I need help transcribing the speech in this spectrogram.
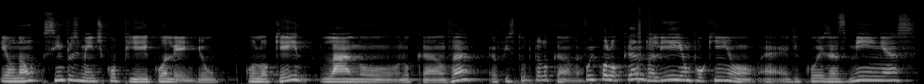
eu não simplesmente copiei e colei. Eu coloquei lá no, no Canva, eu fiz tudo pelo Canva. Fui colocando ali um pouquinho é, de coisas minhas,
